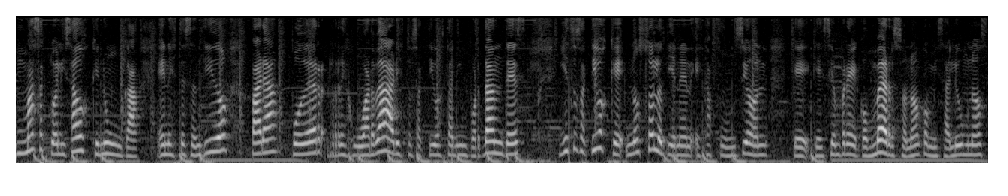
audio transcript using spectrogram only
más actualizados que nunca en este sentido para poder resguardar estos activos tan importantes y estos activos que no solo tienen esta función que, siempre converso ¿no? con mis alumnos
